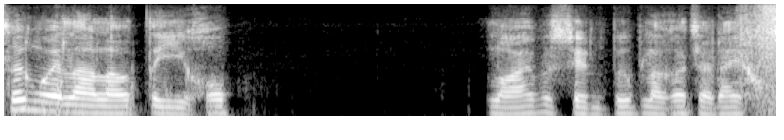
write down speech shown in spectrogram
ซึ่งเวลาเราตีครบร้อยเปอร์เซ็นต์ปุ๊บเราก็จะได้ของ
